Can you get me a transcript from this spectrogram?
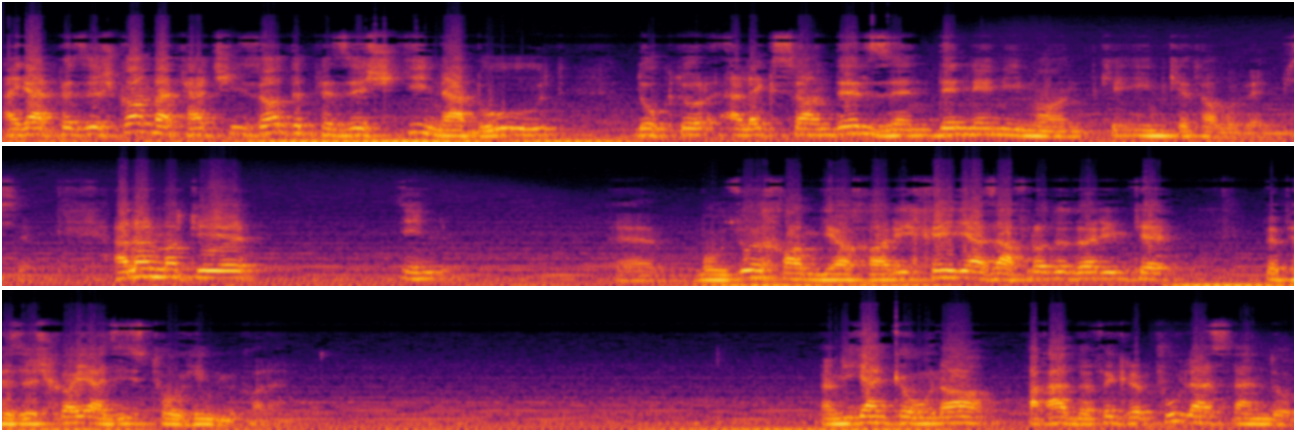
اگر پزشکان و تجهیزات پزشکی نبود دکتر الکساندر زنده نمیماند که این کتاب رو بنویسه. الان ما توی این موضوع خامگیاخاری خیلی از افراد داریم که به پزشکای عزیز توهین می‌کنن و میگن که اونا فقط به فکر پول هستند و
